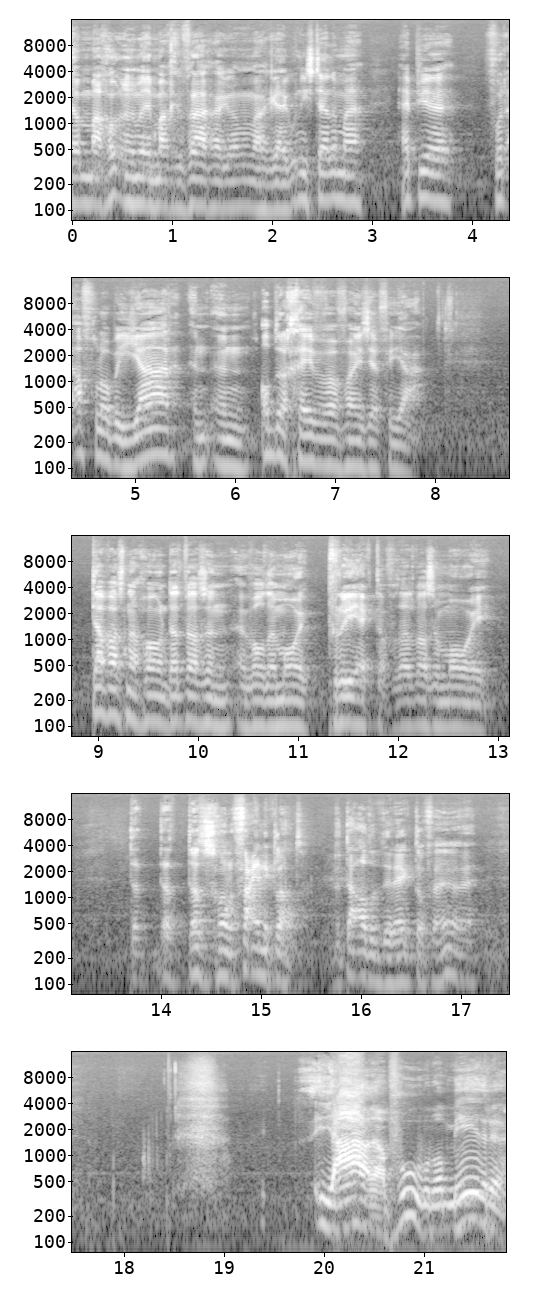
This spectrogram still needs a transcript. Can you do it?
dat mag, mag ik vraag mag ik ook niet stellen, maar heb je voor het afgelopen jaar een, een opdrachtgever waarvan je zegt van ja, dat was nou gewoon, dat was een, een, een mooi project of dat was een mooi dat, dat, dat is gewoon een fijne klant. Betaalde direct of... Hè, ja, nou, poeh, meerdere,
